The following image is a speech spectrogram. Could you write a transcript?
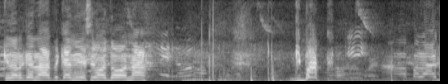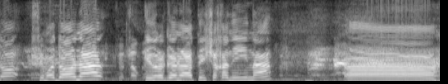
kinarga natin kanina si Madonna. Gibat. Palado, si Madonna, kinarga natin siya kanina. Ah,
